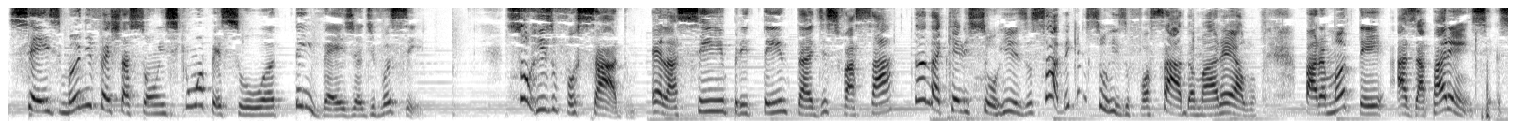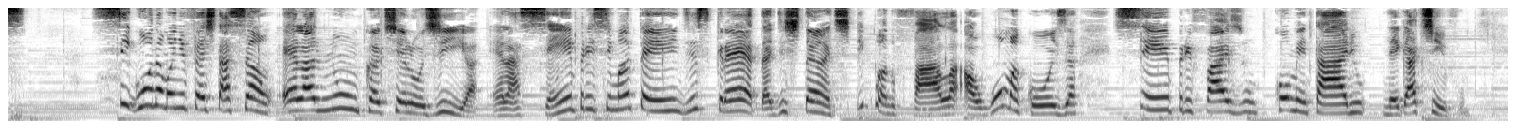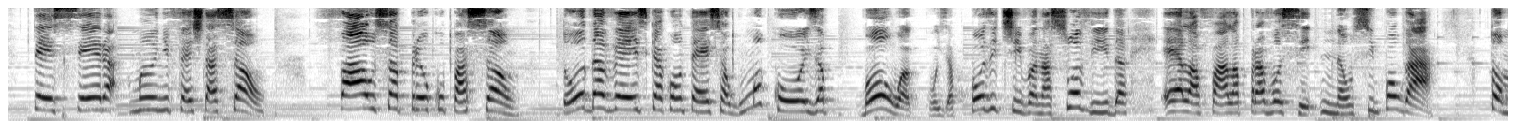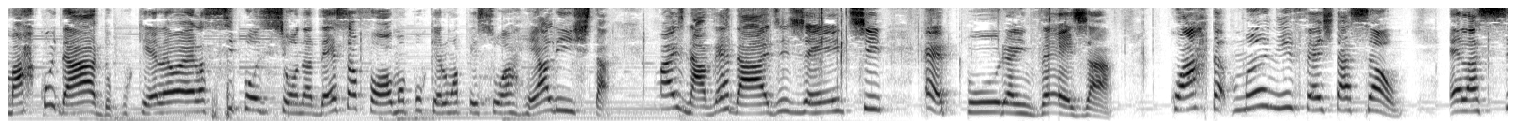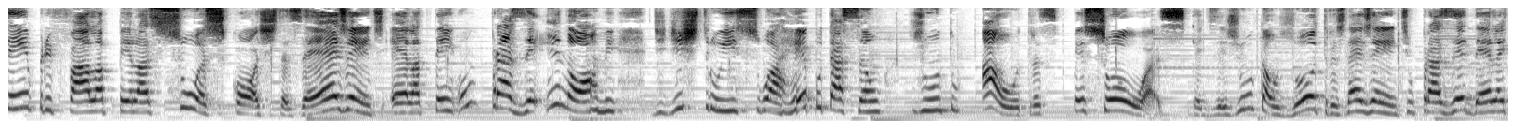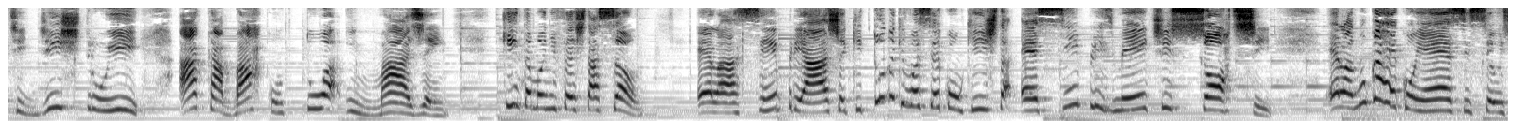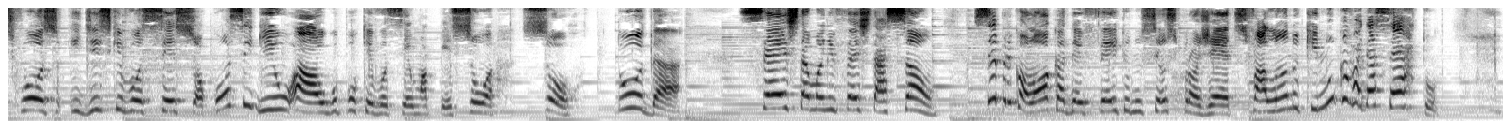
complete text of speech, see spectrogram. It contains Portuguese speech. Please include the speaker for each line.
Speaker 1: Seis manifestações que uma pessoa tem inveja de você. Sorriso forçado. Ela sempre tenta disfarçar, dando aquele sorriso, sabe? Aquele sorriso forçado amarelo, para manter as aparências. Segunda manifestação, ela nunca te elogia, ela sempre se mantém discreta, distante e quando fala alguma coisa, sempre faz um comentário negativo. Terceira manifestação, falsa preocupação. Toda vez que acontece alguma coisa boa, coisa positiva na sua vida, ela fala para você não se empolgar tomar cuidado, porque ela, ela se posiciona dessa forma porque ela é uma pessoa realista. Mas na verdade, gente, é pura inveja. Quarta manifestação. Ela sempre fala pelas suas costas. É, gente, ela tem um prazer enorme de destruir sua reputação junto a outras pessoas. Quer dizer, junto aos outros, né, gente? O prazer dela é te destruir, acabar com tua imagem. Quinta manifestação. Ela sempre acha que tudo que você conquista é simplesmente sorte. Ela nunca reconhece seu esforço e diz que você só conseguiu algo porque você é uma pessoa sortuda. Sexta manifestação. Sempre coloca defeito nos seus projetos, falando que nunca vai dar certo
